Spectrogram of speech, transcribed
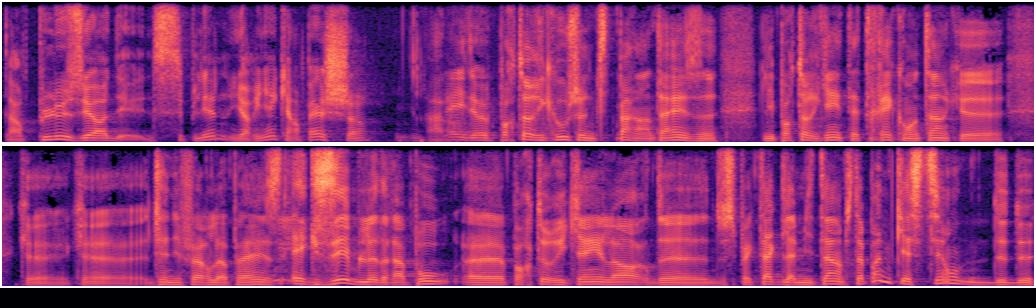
dans plusieurs disciplines. Il n'y a rien qui empêche ça. Porto Rico, je fais une petite parenthèse. Les Portoricains étaient très contents que, que, que Jennifer Lopez exhibe le drapeau euh, portoricain lors de, du spectacle de la mi-temps. C'était pas une question de, de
